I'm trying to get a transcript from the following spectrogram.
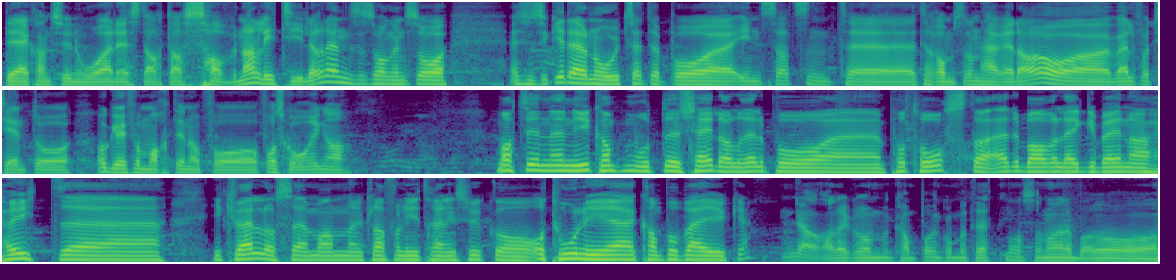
det er kanskje noe av det Start har savna litt tidligere denne sesongen. Så jeg syns ikke det er noe å utsette på innsatsen til, til Ramsland her i dag. og Vel fortjent og, og gøy for Martin å få skåringa. Martin, en ny kamp mot eh, Skeid allerede på, eh, på torsdag. Er det bare å legge beina høyt eh, i kveld, og så er man klar for ny treningsuke og, og to nye kamper på ei uke? Ja, kom, kampene kommer tett nå, så nå er det bare å,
